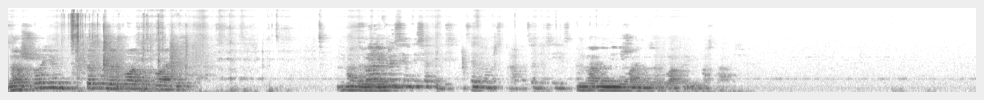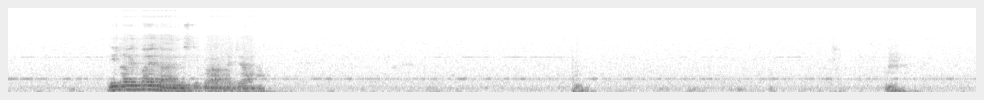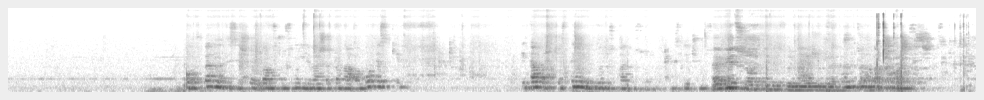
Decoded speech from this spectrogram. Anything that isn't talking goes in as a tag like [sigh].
За що їм таку зарплату платять? Надо, міні... 43,78. Це номер справи, це до цієї справи. Надо мінімальну зарплату їм поставити. І до відповідальності пора притягнути. Впевнитися, що ваші права обов'язки. І також в частині відводу складу суду. Відсутні, відсутні, я вже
